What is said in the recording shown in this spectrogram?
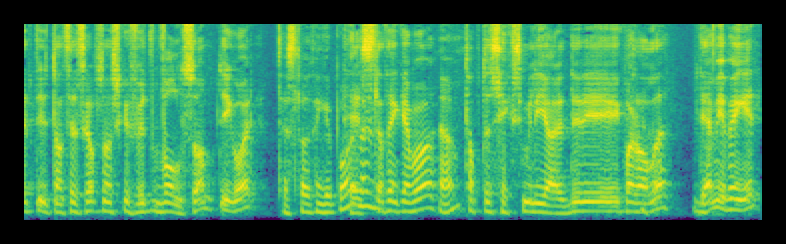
et utenlandsselskap som har skuffet voldsomt i går. Tesla tenker på? eller? Tesla tenker jeg på. Ja. Tapte 6 milliarder i kvartalet. Det er mye penger.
